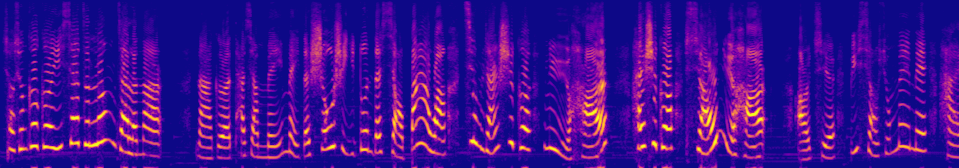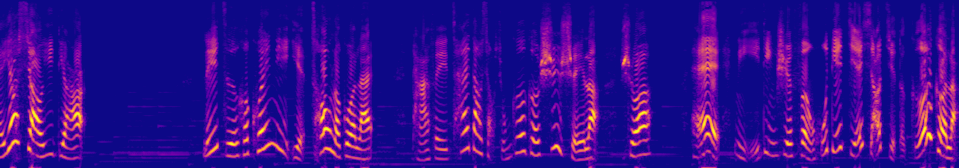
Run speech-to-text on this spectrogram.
小熊哥哥一下子愣在了那儿。那个他想美美的收拾一顿的小霸王，竟然是个女孩儿，还是个小女孩儿，而且比小熊妹妹还要小一点儿。梨子和奎尼也凑了过来。咖啡猜到小熊哥哥是谁了，说：“嘿，你一定是粉蝴蝶结小姐的哥哥了。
